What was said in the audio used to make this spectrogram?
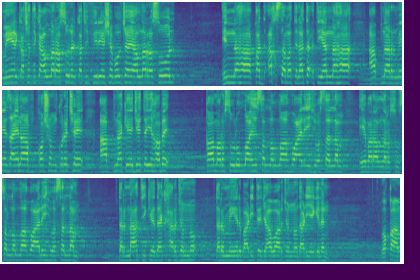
মেয়ের কাছে থেকে আল্লাহ রাসুলের কাছে ফিরে এসে বলছে, হে আল্লাহ রাসুল, ইন্নাহা কাদ আকসামাত লা তাতিয়ান্নাহা, আপনার মেয়ে জায়নাব কসম করেছে, আপনাকে যেতেই হবে। কামা রসুল্লাহ সাল্লাল্লাহু আলাইহি ওয়াসাল্লাম, এবার আল্লাহ রসুল সাল্লাল্লাহু আলাইহি ওয়াসাল্লাম তার নাতিকে দেখার জন্য, তার মেয়ের বাড়িতে যাওয়ার জন্য দাঁড়িয়ে গেলেন। ওকাম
